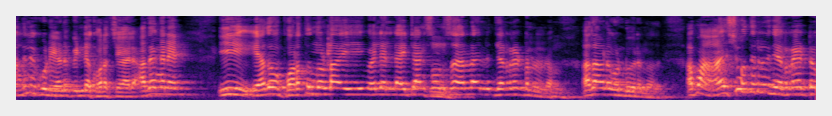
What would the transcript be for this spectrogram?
അതിൽ കൂടിയാണ് പിന്നെ കുറച്ച് കാലം. അതെങ്ങനെ? ഈ ഏതോ പുറത്തുനിന്നുള്ള ഈ വലിയ ലൈറ്റ് ആൻഡ് സോൺസുകാരുടെ ജനറേറ്റർ ഉണ്ടല്ലോ അതാണ് കൊണ്ടുവരുന്നത്. അപ്പോൾ ആശുപത്രിയിൽ ജനറേറ്റർ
